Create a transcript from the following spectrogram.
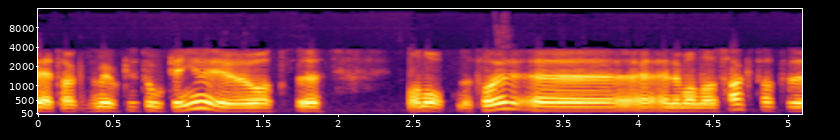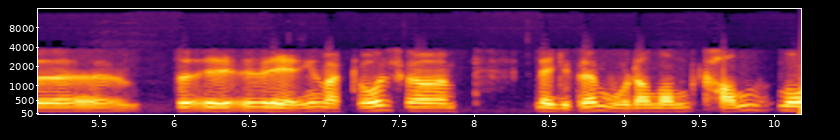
vedtakene som er gjort i Stortinget, gjør jo at man åpner for, eller man har sagt, at regjeringen hvert år skal legge frem hvordan man kan nå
